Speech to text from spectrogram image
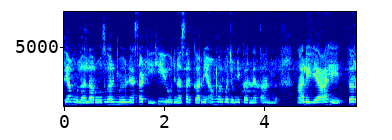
त्या मुलाला रोजगार मिळण्यासाठी ही योजना सरकारने अंमलबजावणी करण्यात आणलं आलेली आहे. तर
